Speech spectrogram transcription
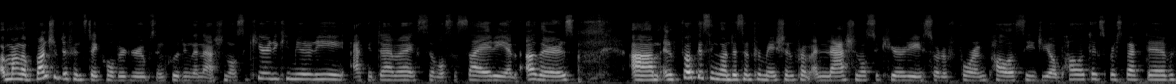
among a bunch of different stakeholder groups, including the national security community, academics, civil society, and others, um, and focusing on disinformation from a national security sort of foreign policy geopolitics perspective.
